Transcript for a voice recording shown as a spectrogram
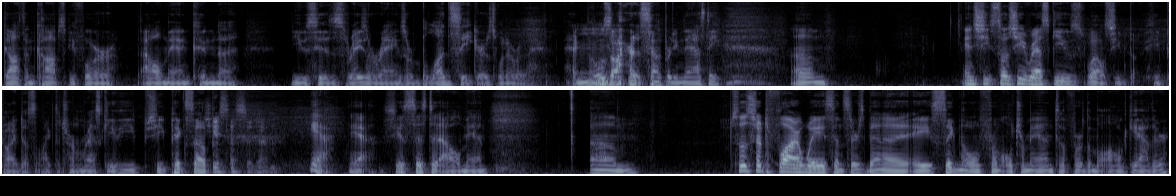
Gotham cops before Owlman can uh, use his razor rangs or blood seekers, whatever the heck those are. That sounds pretty nasty. Um, and she so she rescues. Well, she he probably doesn't like the term rescue. He she picks up. She assisted him. Yeah, yeah. She assisted Owlman. Um, so they start to fly away since there's been a, a signal from Ultraman to, for them to all gather.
